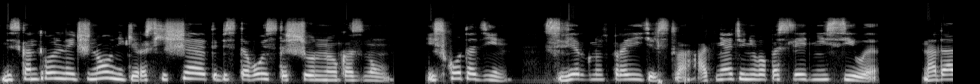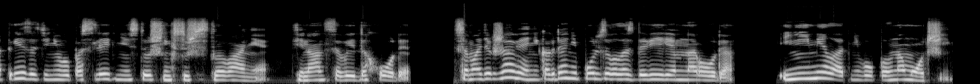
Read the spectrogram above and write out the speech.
Бесконтрольные чиновники расхищают и без того истощенную казну. Исход один – свергнуть правительство, отнять у него последние силы. Надо отрезать у него последний источник существования – финансовые доходы. Самодержавие никогда не пользовалось доверием народа и не имело от него полномочий.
